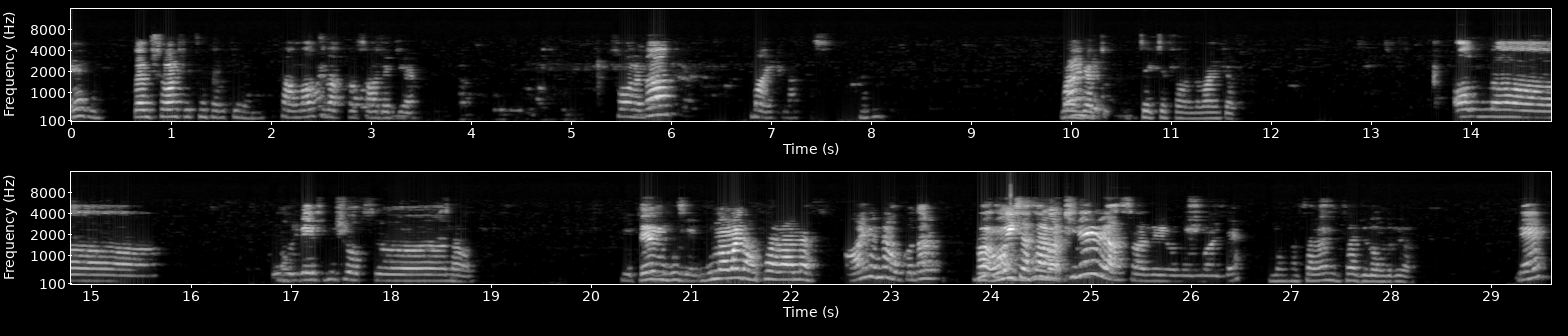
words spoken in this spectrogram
Yok mu? Ben şu an sesini kapatayım ama. Tamam 6 dakika sadece. Sonra da Minecraft. Minecraft çekeceğiz sonra Minecraft. Allah. Uğur geçmiş olsun. Sağ ol. Benim bu, bu normalde hasar vermez. Aynen ha o kadar. Ha, o hiç hasar ver- makinelere hasar veriyor normalde. Bu hasar vermiyor. Sadece donduruyor. Ne?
